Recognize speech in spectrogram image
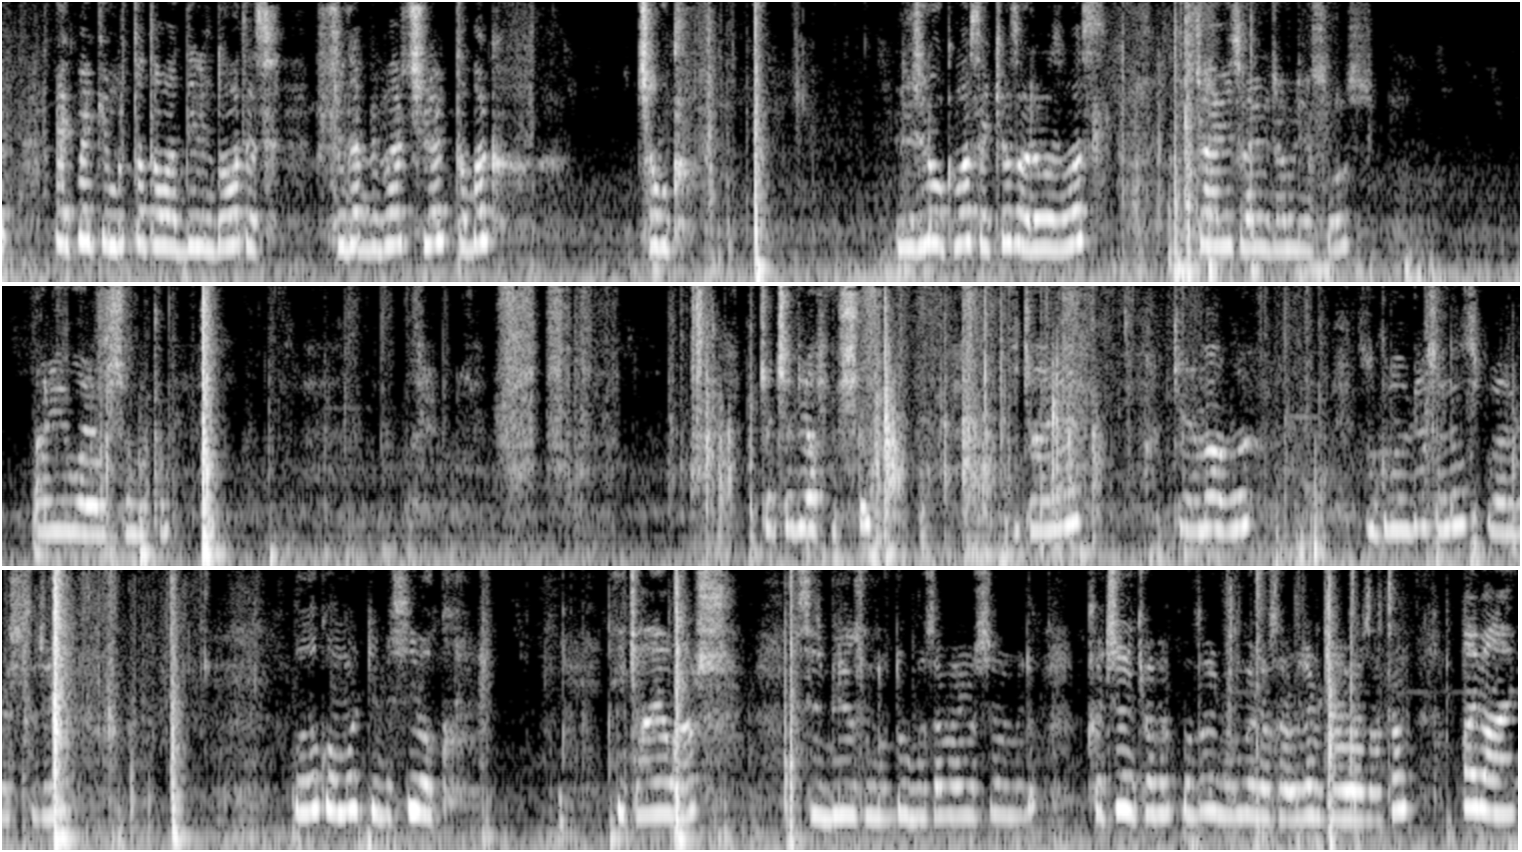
Ekmek, yumurta, tava, dilim, domates, fide, biber, çilek, tabak, çabuk. Necini okumaz, sekiz aramız var. Hikayeyi söylemeyeceğim biliyorsunuz. Arayı boyamışım bakın. Keçeli yapmışım. Hikaye. Kerem abi. Siz okuyabiliyorsanız böyle göstereyim. Balık olmak gibisi yok. Hikaye var. Siz biliyorsunuzdur bu sefer göstermedim. Kaçın köpek balığı bunu da göstereceğim. Hikaye var zaten. Bye bye.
